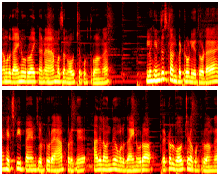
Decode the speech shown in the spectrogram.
நம்மளுக்கு ஐநூறுரூவாய்க்கான அமேசான் வவுச்சர் கொடுத்துருவாங்க. இல்லை ஹிந்துஸ்தான் பெட்ரோலியத்தோட ஹெச்பி பேன்னு சொல்லிட்டு ஒரு ஆப் இருக்குது அதில் வந்து உங்களுக்கு ஐநூறுரூவா பெட்ரோல் வவுச்சராக கொடுத்துருவாங்க.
